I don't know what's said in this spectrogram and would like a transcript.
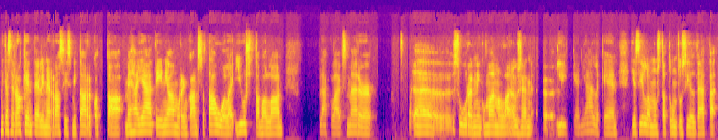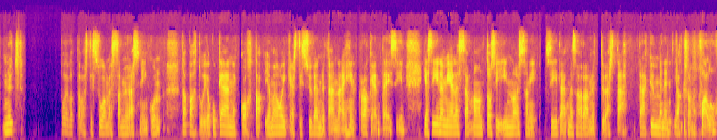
mitä se rakenteellinen rasismi tarkoittaa. Mehän jäätiin Jaamurin kanssa tauolle just tavallaan Black Lives Matter suuren niin kuin maailmanlaajuisen liikkeen jälkeen. Ja silloin musta tuntui siltä, että nyt toivottavasti Suomessa myös niin kuin tapahtuu joku käännekohta ja me oikeasti syvennytään näihin rakenteisiin. Ja siinä mielessä mä oon tosi innoissani siitä, että me saadaan nyt työstää tämä kymmenen jakson paluu.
